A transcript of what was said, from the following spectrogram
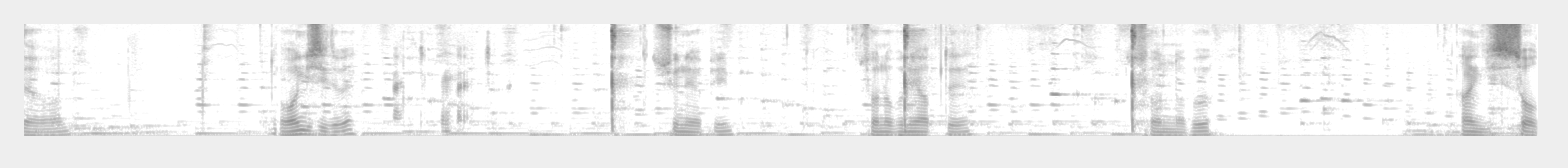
Devam. O hangisiydi be? Şunu yapayım. Sonra bunu yaptı. Sonra bu. Hangisi sol?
